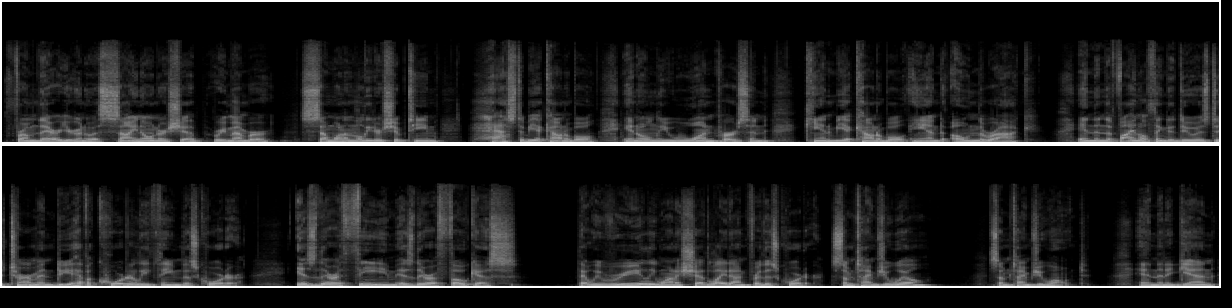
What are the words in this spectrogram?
From there, you're going to assign ownership. Remember, someone on the leadership team has to be accountable, and only one person can be accountable and own the rock. And then the final thing to do is determine do you have a quarterly theme this quarter? Is there a theme? Is there a focus that we really want to shed light on for this quarter? Sometimes you will, sometimes you won't. And then again,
